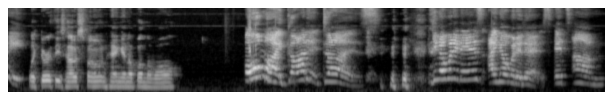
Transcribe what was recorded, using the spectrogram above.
Wait. Like Dorothy's house phone hanging up on the wall. Oh my god, it does. You know what it is? I know what it is. It's um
